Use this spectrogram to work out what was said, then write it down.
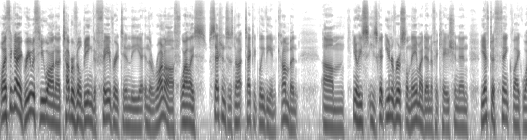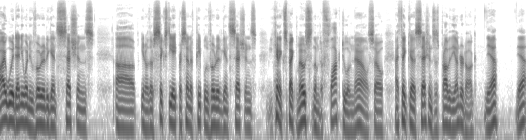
Well, I think I agree with you on uh, Tuberville being the favorite in the uh, in the runoff. While I, Sessions is not technically the incumbent, um, you know he's he's got universal name identification, and you have to think like, why would anyone who voted against Sessions uh, you know, those 68% of people who voted against Sessions, you can't expect most of them to flock to him now. So I think uh, Sessions is probably the underdog. Yeah, yeah.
